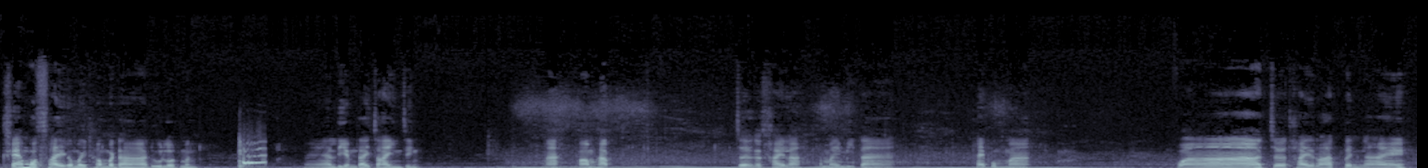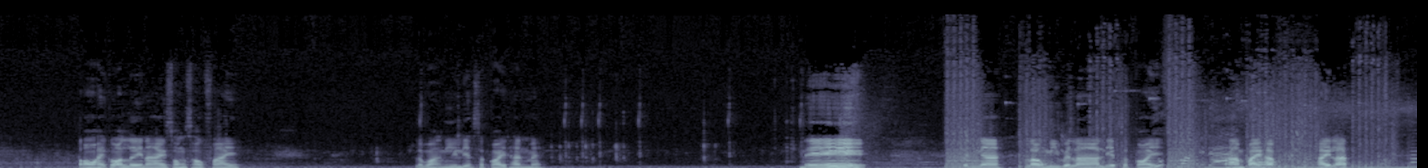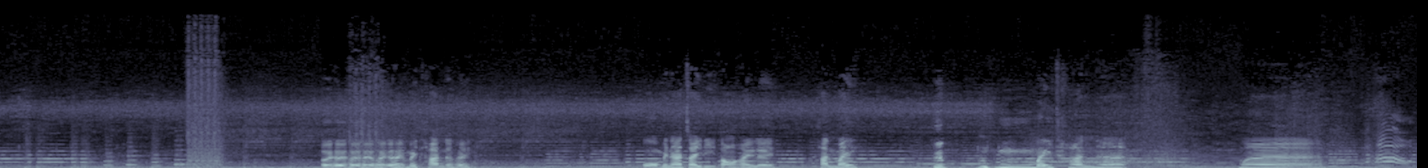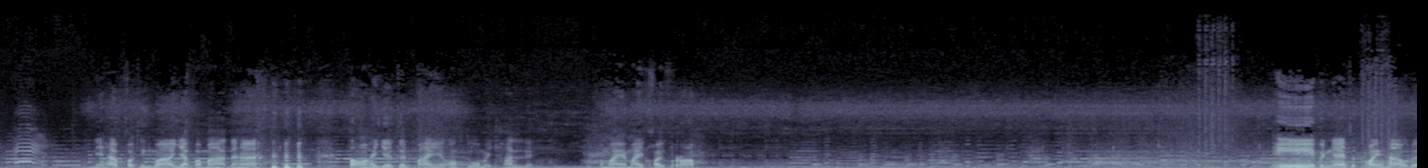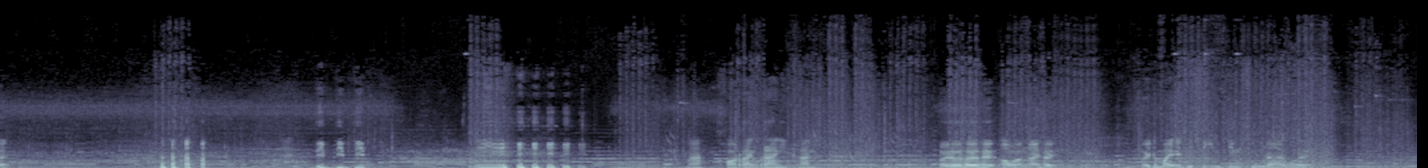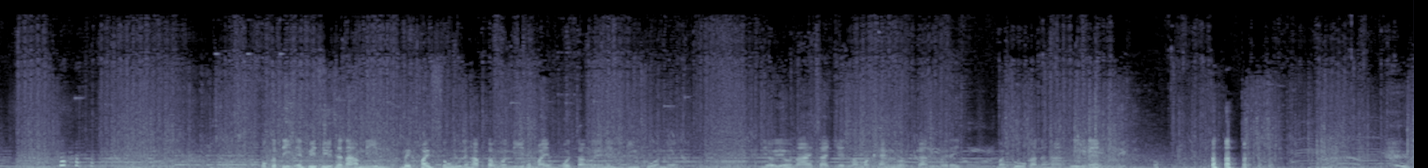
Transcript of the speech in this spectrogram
แค่มอเตอร์ไซค์ก็ไม่ธรรมดาดูรถมันแม่เหลี่ยมได้ใจจริงๆ มาพร้อมครับ เจอกับใครล่ะทำไมมีแต่ให้ผมมา ว้า เจอไทยรัฐเป็นไง ต่อให้ก่อนเลยนายสองเสาไฟ ระหว่างนี้เรียกสกอยทันไหมนี่ เป็นไง เรามีเวลาเรียกสกอย ตามไปครับ ไทยรัฐเฮ้ยเฮ้ยเฮ้ยเฮ้ยเฮ้ยเฮ้ยไม่ทันเหรอเฮ้ย โอ้ไม่น่าใจดีต่อให้เลย ทันไหมฮึบไม่ทันฮะมา เนี่ยครับเขาถึงว่าอย่าประมาทนะฮะ ต่อให้เยอะเกินไปออกตัวไม่ทันเลย เอาใหม่ใหม่ขอยรอบ นี่เป็นไงสกอยห้าวด้วย ดิบดิบดิบนี่ มาขอแรงๆอีกคัน เฮ้ยเฮ้ยเฮ้ยเฮ้ยเอาแล้วไงเฮ้ย เฮ้ยทำไม NPC จริงๆสู้ได้วะเฮ้ย ปกติ NPC สนามนี้ไม่ค่อยสู้นะครับ แต่วันนี้ทำไมโหดจังเลยในยิงสวนเนี่ยเดี๋ยวเดี๋ยวนายใจเย็นเรามาแข่งรถกันไม่ได้มาสู้กันนะฮะนี่เนี่ย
